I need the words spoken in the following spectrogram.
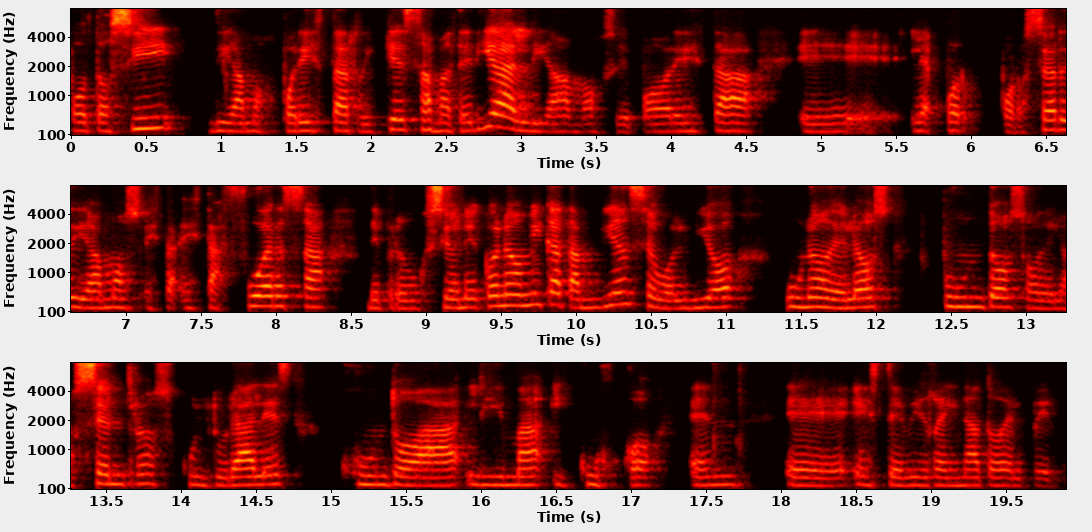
Potosí, digamos, por esta riqueza material, digamos, eh, por, esta, eh, por, ser, digamos, esta, fuerza de producción económica, también se volvió uno de los puntos o de los centros culturales junto a Lima y Cusco en este virreinato del Perú.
